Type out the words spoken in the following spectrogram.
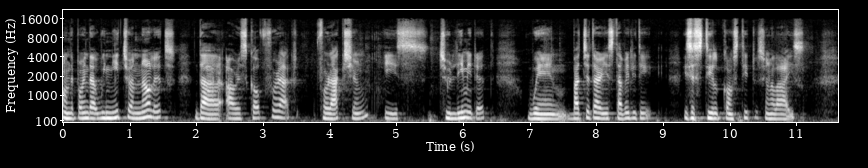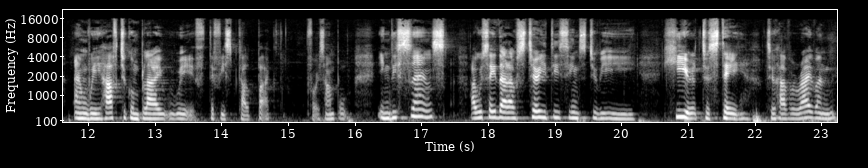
on the point that we need to acknowledge that our scope for, ac for action is too limited when budgetary stability is still constitutionalized and we have to comply with the fiscal pact, for example. In this sense, I would say that austerity seems to be here to stay, to have arrived and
